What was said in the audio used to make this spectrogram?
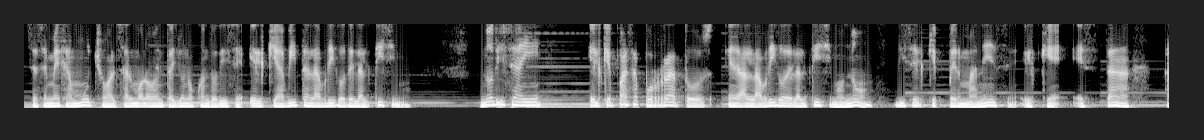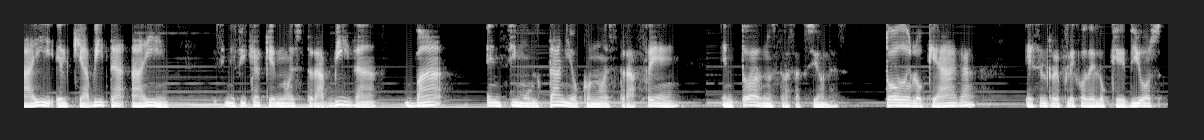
se asemeja mucho al Salmo 91 cuando dice, el que habita el abrigo del Altísimo. No dice ahí, el que pasa por ratos al abrigo del Altísimo, no, dice el que permanece, el que está ahí, el que habita ahí. Significa que nuestra vida va en simultáneo con nuestra fe en todas nuestras acciones. Todo lo que haga es el reflejo de lo que Dios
